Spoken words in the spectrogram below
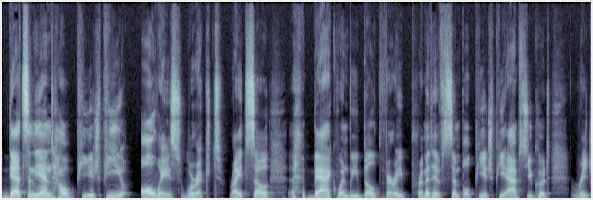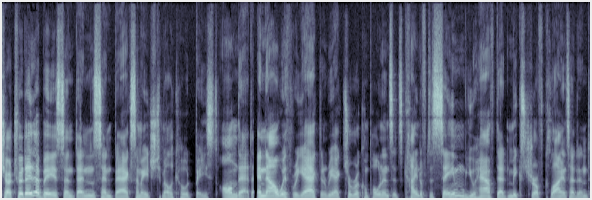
that's in the end how PHP always worked, right? So back when we built very primitive, simple PHP apps, you could reach out to a database and then send back some HTML code based on that. And now with React and React Server components, it's kind of the same. You have that mixture of client side and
